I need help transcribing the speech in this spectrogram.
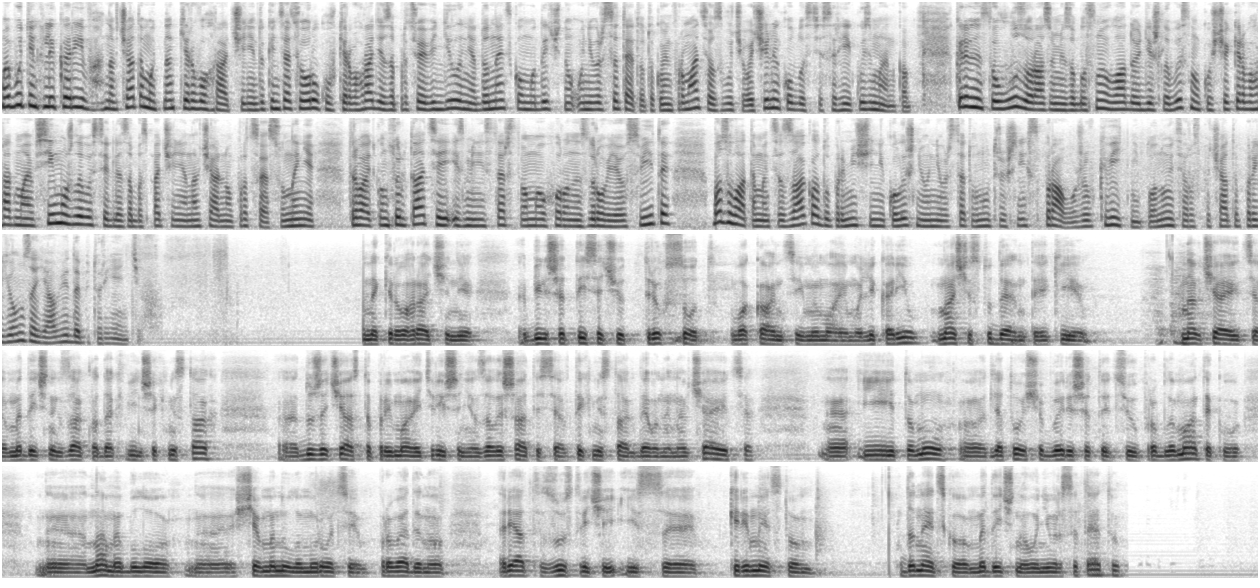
Майбутніх лікарів навчатимуть на Кіровоградщині. До кінця цього року в Кіровограді запрацює відділення Донецького медичного університету. Таку інформацію озвучив очільник області Сергій Кузьменко. Керівництво вузу разом із обласною владою дійшли висновку, що Кіровоград має всі можливості для забезпечення навчального процесу. Нині тривають консультації із міністерствами охорони здоров'я і освіти. Базуватиметься заклад у приміщенні колишнього університету внутрішніх справ. Уже в квітні планується розпочати прийом заяв від абітурієнтів. На Кіровоградщині більше 1300 вакансій ми маємо лікарів. Наші студенти, які навчаються в медичних закладах в інших містах, е, дуже часто приймають рішення залишатися в тих містах, де вони навчаються. Е, І тому е, для того, щоб вирішити цю проблематику, нами було ще в минулому році проведено ряд зустрічей із керівництвом Донецького медичного університету.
